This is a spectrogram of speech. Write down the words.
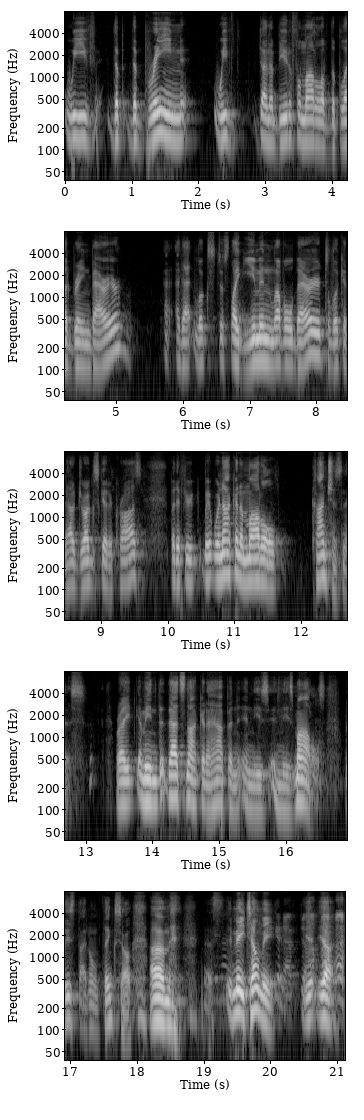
We've, the, the brain, we've done a beautiful model of the blood-brain barrier uh, that looks just like human-level barrier to look at how drugs get across. But if you're, but we're not going to model consciousness, right? I mean, th- that's not going to happen in these, in these models. At least I don't think so. Um, It may tell me. Yeah.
